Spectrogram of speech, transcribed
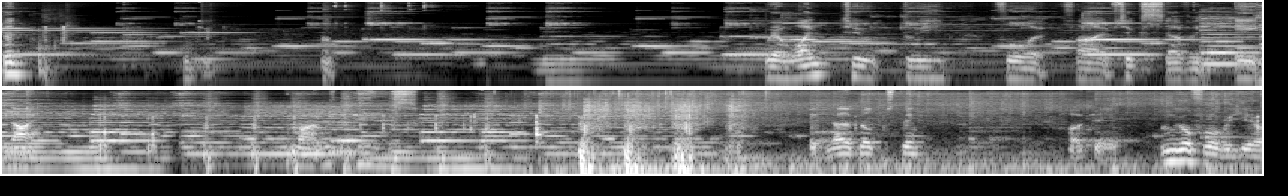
Good. We have one, two, three, four, five, six, seven, eight, nine. Come on, Another build this thing. Okay. I'm gonna go for over here.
